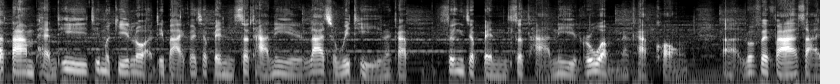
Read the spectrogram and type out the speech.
ถ้าตามแผนที่ที่เมื่อกี้เราอธิบายก็จะเป็นสถานีราชวิถีนะครับ ซึ่งจะเป็นสถานีร่วมนะครับของอรถไฟฟ้าสาย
